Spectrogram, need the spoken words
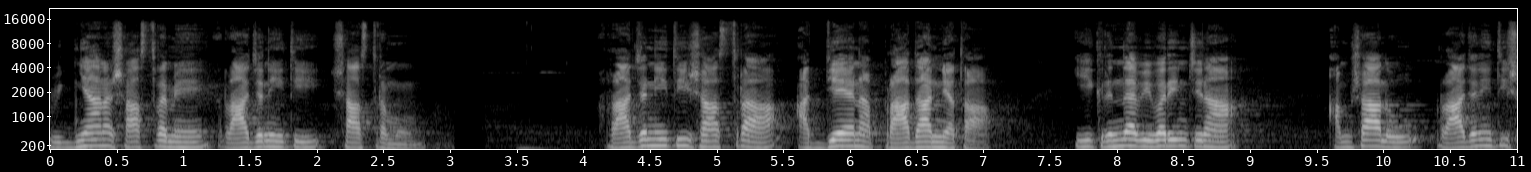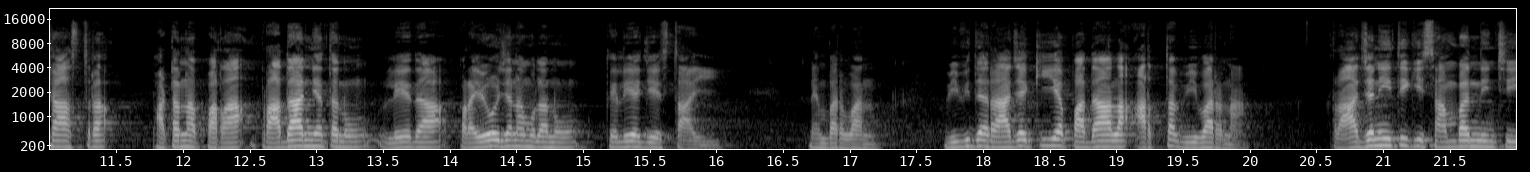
విజ్ఞాన శాస్త్రమే రాజనీతి శాస్త్రము. రాజనీతి శాస్త్ర అధ్యయన ప్రాధాన్యత. ఈ క్రింద వివరించిన అంశాలు రాజనీతి శాస్త్ర పఠన ప్రా ప్రాధాన్యతను లేదా ప్రయోజనములను తెలియజేస్తాయి. నెంబర్ వన్ వివిధ రాజకీయ పదాల అర్థ వివరణ. రాజనీతికి సంబంధించి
